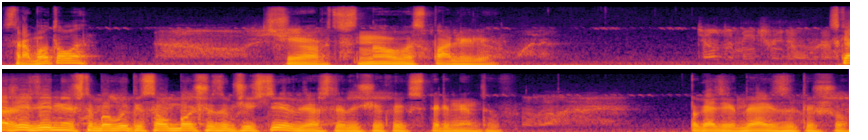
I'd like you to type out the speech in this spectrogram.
Сработало? Черт, снова спалили. Скажи Диме, чтобы выписал больше запчастей для следующих экспериментов. Погоди, дай запишу.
